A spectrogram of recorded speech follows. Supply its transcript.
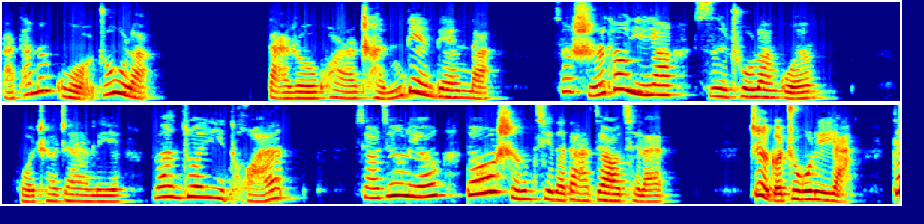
把它们裹住了。大肉块沉甸甸的，像石头一样四处乱滚。火车站里乱作一团，小精灵都生气的大叫起来：“这个朱莉呀，根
